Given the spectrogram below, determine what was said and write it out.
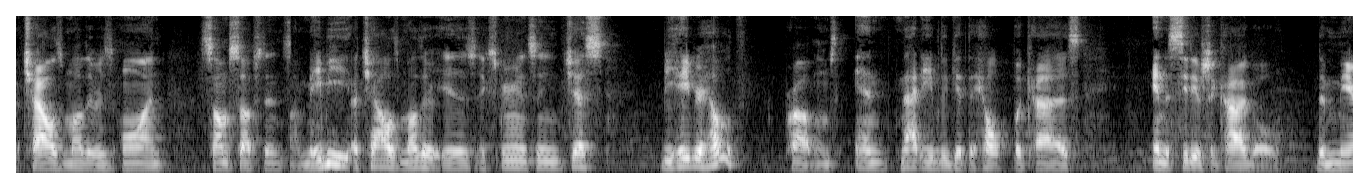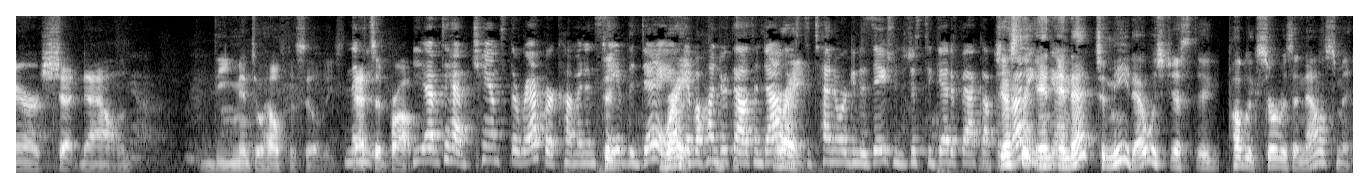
a child's mother is on some substance. Maybe a child's mother is experiencing just behavior health problems and not able to get the help because in the city of Chicago, the mayor shut down the mental health facilities. That's you, a problem. You have to have Chance the Rapper come in and To- save the day right. and give $100,000 Right. to 10 organizations just to get it back up just and to, running and, again. and that to me that was just a public service announcement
